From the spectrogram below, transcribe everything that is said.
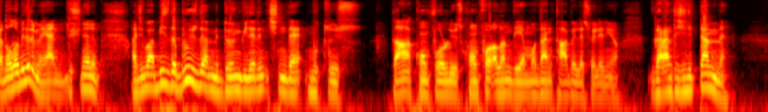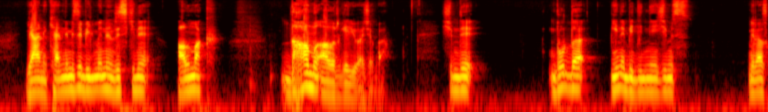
Ya da olabilir mi? Yani düşünelim. Acaba biz de bu yüzden mi döngülerin içinde mutluyuz? Daha konforluyuz. Konfor alanı diye modern tabirle söyleniyor. Garanticilikten mi? Yani kendimizi bilmenin riskini almak daha mı ağır geliyor acaba? Şimdi burada yine bir dinleyicimiz biraz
